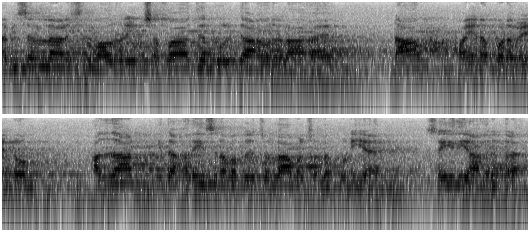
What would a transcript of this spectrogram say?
நபிசல்லா அலிஸ்லாம் அவர்களின் ஷஃபாத்திற்கு குறித்தானவர்களாக நாம் பயணப்பட வேண்டும். அதுதான் இந்த ஹதீஸ் நமக்கு சொல்லாமல் சொல்லக்கூடிய செய்தியாக இருக்கிறார்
